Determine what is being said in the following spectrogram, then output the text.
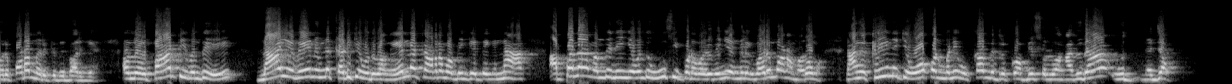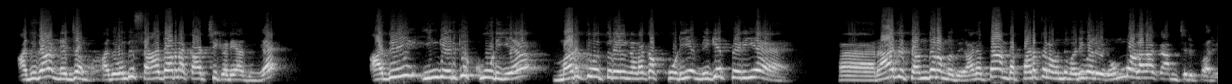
ஒரு படம் இருக்குது பாருங்க. அதுல ஒரு பாட்டி வந்து நாயை வேணும்னு கடிக்க விடுவாங்க. என்ன காரணம் அப்படின்னு கேட்டீங்கன்னா அப்பதான் வந்து நீங்க வந்து ஊசி போட வருவீங்க எங்களுக்கு வருமானம் வரும். நாங்க கிளினிக்கை ஓபன் பண்ணி உட்கார்ந்துட்டு இருக்கோம் அப்படின்னு சொல்லுவாங்க. அதுதான் உத்- நிஜம். அதுதான் நிஜம். அது வந்து சாதாரண காட்சி கிடையாதுங்க. அது இங்க இருக்கக்கூடிய மருத்துவத்துறையில் நடக்கக்கூடிய மிகப்பெரிய ஆஹ், ராஜதந்திரம் அது. அதைத்தான் அந்த படத்துல வந்து வடிவலை ரொம்ப அழகா காமிச்சிருப்பாரு.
